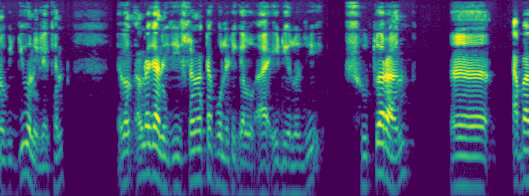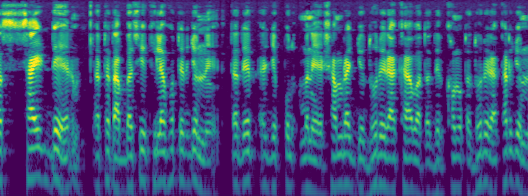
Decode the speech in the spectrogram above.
নবী জীবনী লেখেন। এবং আমরা জানি যে ইসলাম একটা পলিটিক্যাল ইডিওলজি সুতরাং আব্বাসাইডদের অর্থাৎ আব্বাসীয় খিলাফতের জন্য তাদের যে মানে সাম্রাজ্য ধরে রাখা বা তাদের ক্ষমতা ধরে রাখার জন্য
